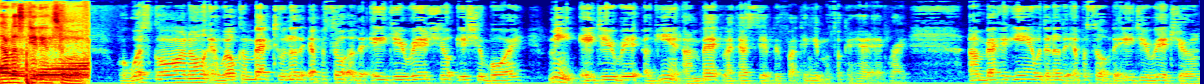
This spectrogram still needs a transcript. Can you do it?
Now let's get into it. Well, what's going on? And welcome back to another episode of the AJ Red Show. It's your boy, me, AJ Red. Again, I'm back, like I said before. I can get my fucking head act right. I'm back again with another episode of the AJ Red Show.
